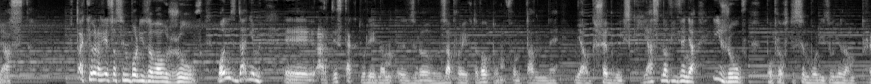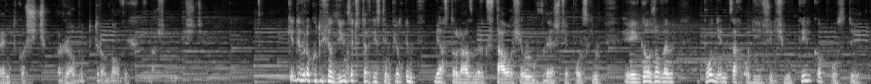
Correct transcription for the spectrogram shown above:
miasta. W takim razie co symbolizował żółw? Moim zdaniem y, artysta, który nam y, zro- zaprojektował tą fontannę miał przebłysk jasnowidzenia i żółw po prostu symbolizuje nam prędkość robót drogowych w naszym mieście. Kiedy w roku 1945 miasto Landsberg stało się wreszcie polskim y, Gorzowem, po Niemcach odziedziczyliśmy tylko pusty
